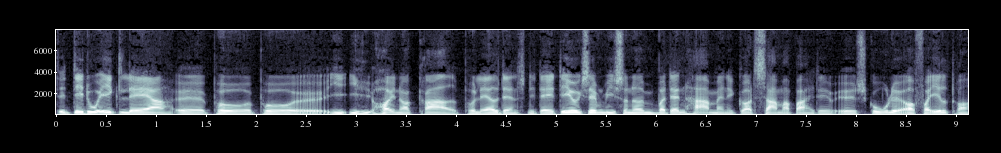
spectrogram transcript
Det, det du ikke lærer øh, på, på, øh, i, i høj nok grad på læreruddannelsen i dag, det er jo eksempelvis sådan noget, hvordan har man et godt samarbejde, øh, skole og forældre,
